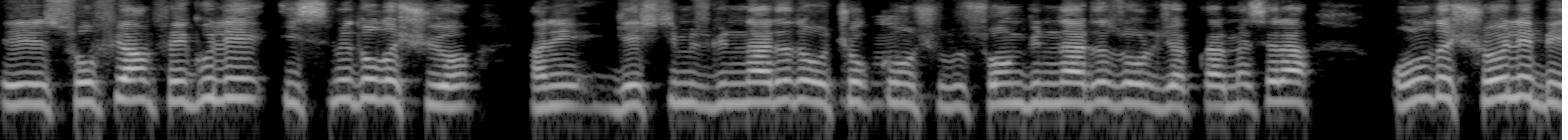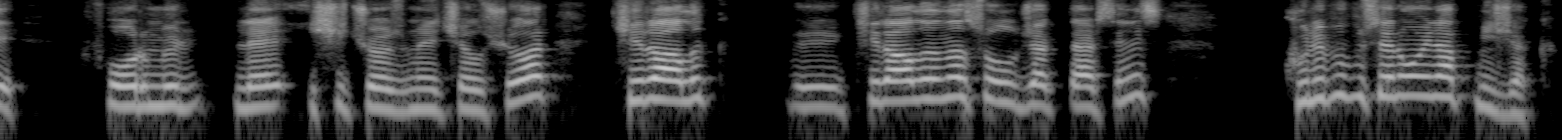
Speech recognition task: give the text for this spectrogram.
e, Sofyan Feguli ismi dolaşıyor. Hani geçtiğimiz günlerde de o çok konuşuldu. Son günlerde zorlayacaklar. Mesela onu da şöyle bir formülle işi çözmeye çalışıyorlar. Kiralık e, kiralığı nasıl olacak derseniz kulübü bu sene oynatmayacak.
